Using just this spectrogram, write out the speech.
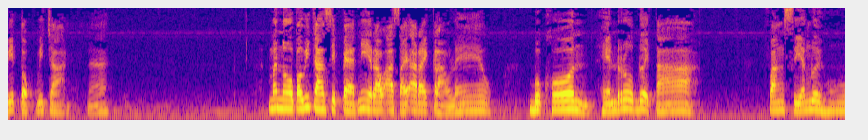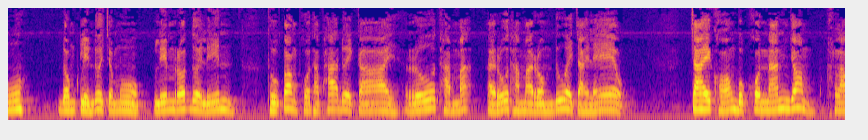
วิตกวิจารนะมโนปวิจารสิบแปดนี่เราอาศัยอะไรกล่าวแล้ว บุคคลเห็นรูปด้วยตา ฟังเสียงด้วยหู ดมกลิ่นด้วยจมูก ลิ้มรสด้วยลิ้น ถูกต้องโพธภาด้วยกาย รู้ธรรมะ รู้ธรรมารมณ์ด้วยใจแล้ว ใจของบุคคลนั้นย่อมเคล้า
